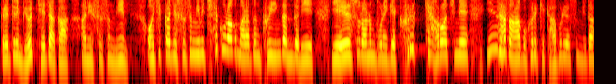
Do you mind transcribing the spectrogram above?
그랬더니 몇 제자가 아니 스승님 어제까지 스승님이 최고라고 말하던 그 인간들이 예수라는 분에게 그렇게 하루아침에 인사도 안 하고 그렇게 가버렸습니다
